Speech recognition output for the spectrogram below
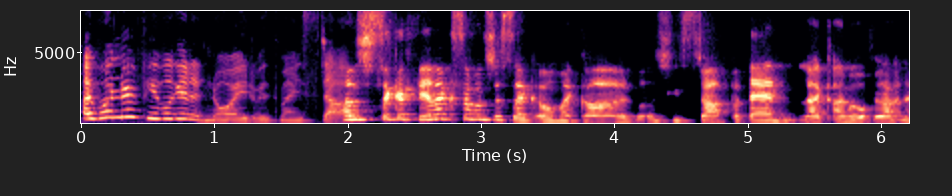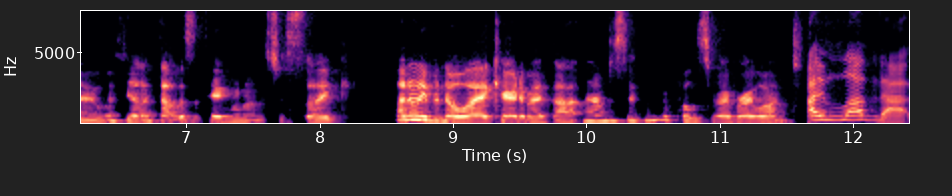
I wonder if people get annoyed with my stuff. I was just like, I feel like someone's just like, oh my god, will she stop? But then like I'm over that now. I feel like that was a thing when I was just like, I don't even know why I cared about that. And I'm just like, I'm gonna post whatever I want. I love that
